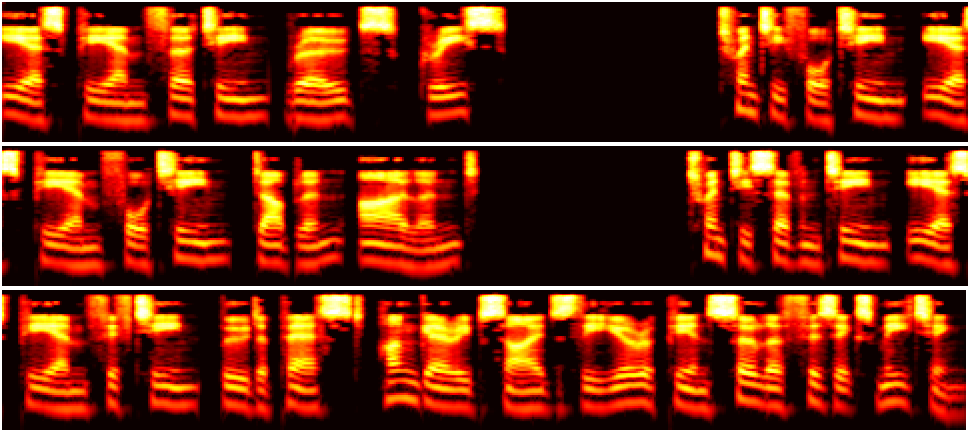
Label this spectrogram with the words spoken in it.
ESPM 13, Rhodes, Greece 2014, ESPM 14, Dublin, Ireland 2017, ESPM 15, Budapest, Hungary. Besides the European Solar Physics Meeting,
